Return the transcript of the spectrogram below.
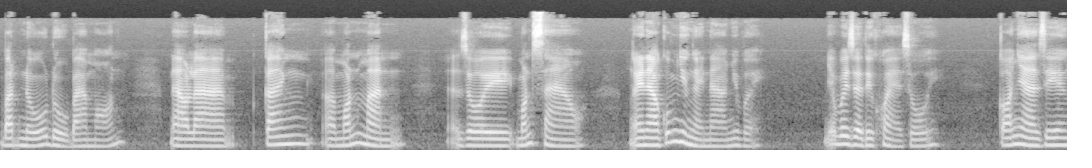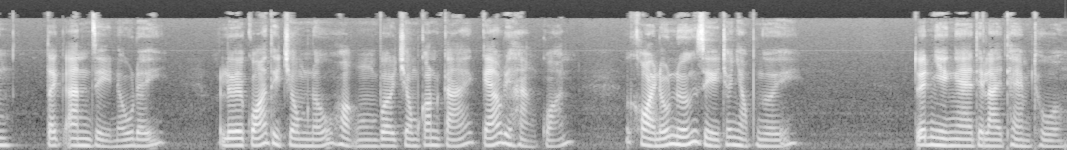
Bắt nấu đủ ba món. Nào là canh, ờ, món mặn, rồi món xào. Ngày nào cũng như ngày nào như vậy. Nhưng bây giờ thì khỏe rồi. Có nhà riêng, tách ăn gì nấu đấy. Lười quá thì chồng nấu hoặc vợ chồng con cái kéo đi hàng quán. Khỏi nấu nướng gì cho nhọc người Tuyết nhìn nghe thì lại thèm thuồng.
